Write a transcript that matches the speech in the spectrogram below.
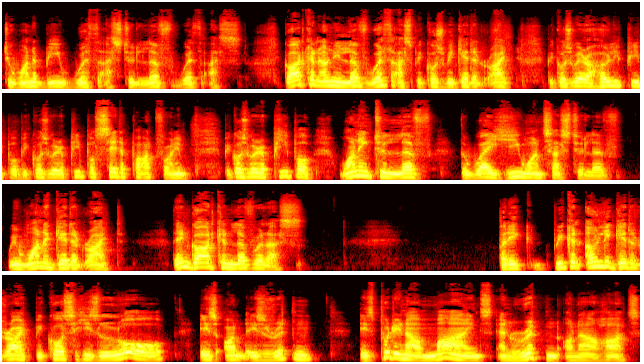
to want to be with us, to live with us. God can only live with us because we get it right, because we're a holy people, because we're a people set apart for Him, because we're a people wanting to live the way He wants us to live. We want to get it right. Then God can live with us. But he, we can only get it right because His law is on is written is put in our minds and written on our hearts.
